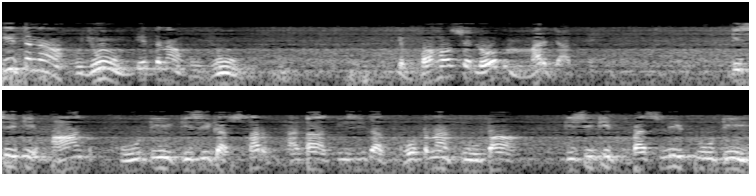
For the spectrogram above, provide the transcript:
اتنا ہجوم اتنا ہجوم کہ بہت سے لوگ مر جاتے ہیں۔ کسی کی آنکھ پھوٹی کسی کا سر پھٹا، کسی کا گھٹنا ٹوٹا، کسی کی پسلی ٹوٹی۔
